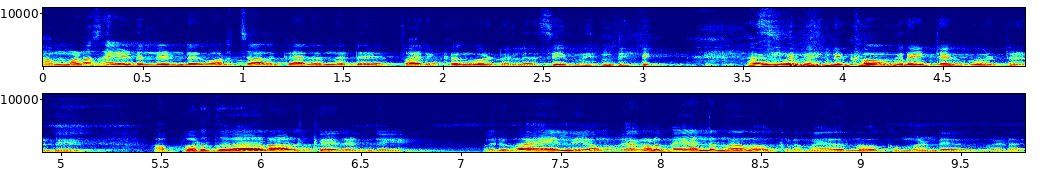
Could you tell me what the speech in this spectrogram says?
നമ്മളെ സൈഡിലുണ്ട് കുറച്ച് ആൾക്കാർ എന്നിട്ട് പരിക്കം കൂട്ടില്ല? സിമെന്റ് സിമെന്റ് കോൺക്രീറ്റ് ഒക്കെ കൂട്ടുണ്ട്. അപ്പുറത്ത് വേറെ ആൾക്കാരുണ്ട്. ഒരു വയൽ ഞങ്ങൾ മേലെ നിന്നാ നോക്കണം. മേലെ നോക്കുമ്പോൾ ഇവിടെ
